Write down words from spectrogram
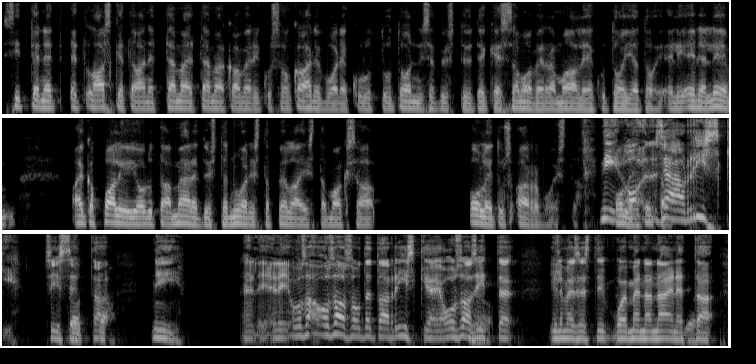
sitten että et lasketaan, että tämä, tämä kaveri, kun se on kahden vuoden kuluttua tonni, se pystyy tekemään saman verran maalia kuin toi ja toi. Eli edelleen aika paljon joudutaan määrätyistä nuorista pelaajista maksaa oletusarvoista. Niin, o, sehän on riski. Siis Totta. että, niin. Eli, eli osa, osa otetaan riskiä ja osa Joo. sitten ilmeisesti voi mennä näin, että Joo.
